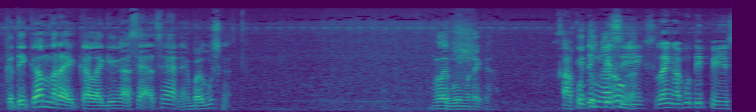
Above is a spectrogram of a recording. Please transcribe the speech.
Ketika mereka lagi nggak sehat-sehat, ya bagus nggak? Lagu mereka. Aku Itu tipis sih, nggak? slang aku tipis.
